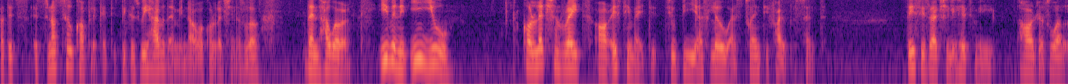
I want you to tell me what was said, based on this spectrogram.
but it's, it's not so complicated because we have them in our collection as well. Then, however, even in EU, collection rates are estimated to be as low as 25%. This is actually hit me hard as well,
